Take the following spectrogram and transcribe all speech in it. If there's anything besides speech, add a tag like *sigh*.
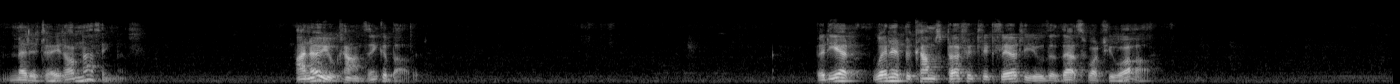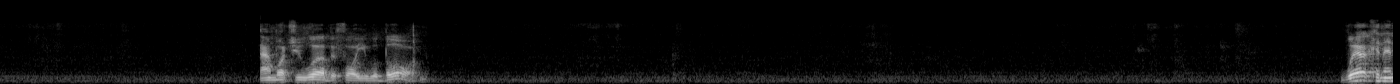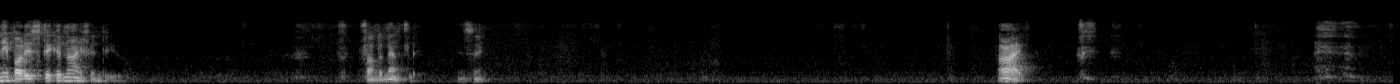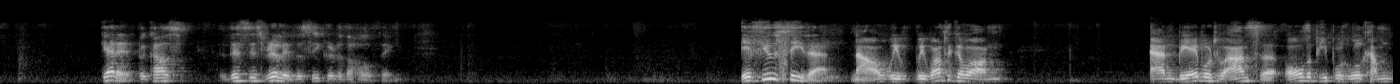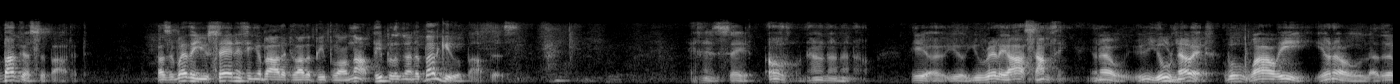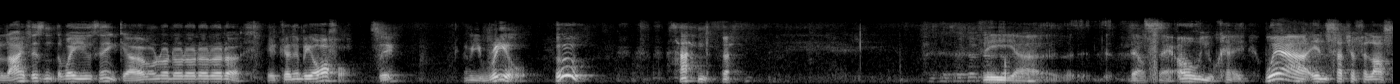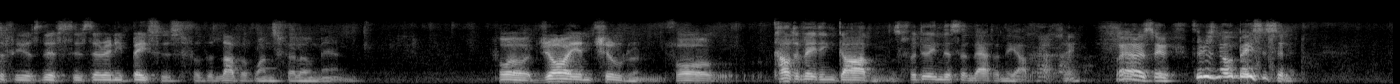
meditate on nothingness. I know you can't think about it. But yet, when it becomes perfectly clear to you that that's what you are, and what you were before you were born, where can anybody stick a knife into you? Fundamentally, you see. All right. *laughs* Get it, because this is really the secret of the whole thing. If you see that, now we, we want to go on and be able to answer all the people who will come and bug us about it. Because whether you say anything about it to other people or not, people are going to bug you about this. And say, oh, no, no, no, no. You, you, you really are something. You know, you, will know it. Oh, wowee. You know, the life isn't the way you think. Oh, it's going to be awful. See? To be real. Ooh. *laughs* And uh, the, uh, they'll say, oh, you can. Where in such a philosophy as this is there any basis for the love of one's fellow men? For joy in children, for cultivating gardens, for doing this and that and the other. *laughs* See? Well, I say, there is no basis in it.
